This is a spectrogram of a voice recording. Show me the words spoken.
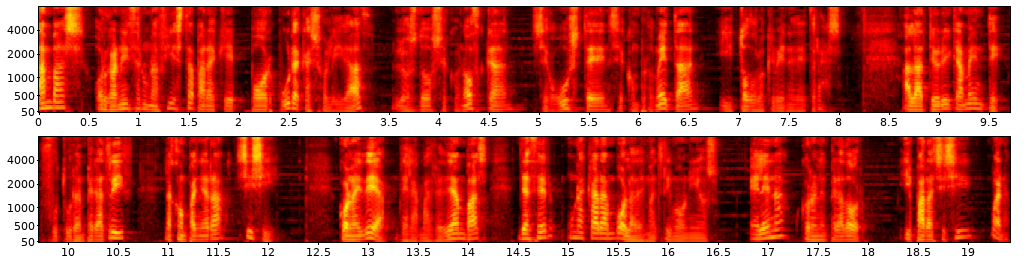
Ambas organizan una fiesta para que, por pura casualidad, los dos se conozcan, se gusten, se comprometan y todo lo que viene detrás. A la teóricamente futura emperatriz la acompañará Sisi, con la idea de la madre de ambas de hacer una carambola de matrimonios, Elena con el emperador, y para Sisi, bueno,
